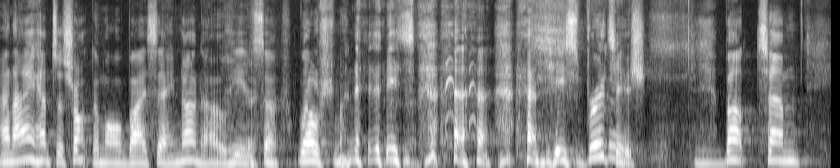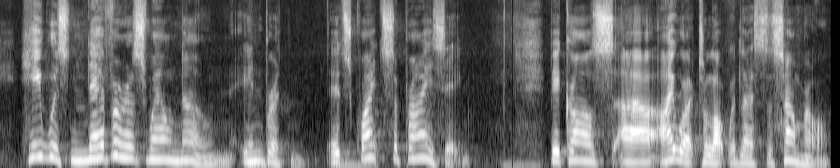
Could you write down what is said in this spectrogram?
And I had to shock them all by saying, no, no, he's a Welshman he's and he's British. But um, he was never as well known in Britain. It's quite surprising because uh, I worked a lot with Lester Sumrall.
